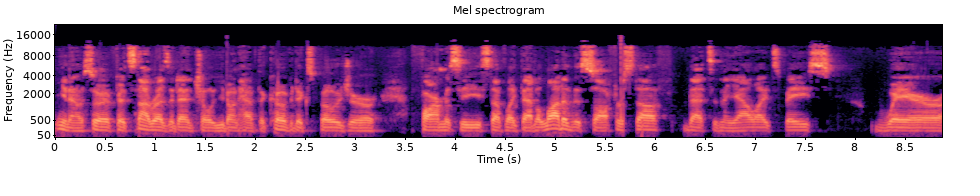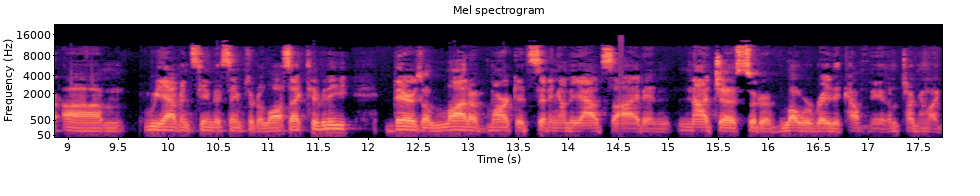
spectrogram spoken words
you know so if it's not residential you don't have the covid exposure pharmacy stuff like that. A lot of the softer stuff that's in the allied space where um, we haven't seen the same sort of loss activity there's a lot of markets sitting on the outside and not just sort of lower rated companies. I'm talking like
